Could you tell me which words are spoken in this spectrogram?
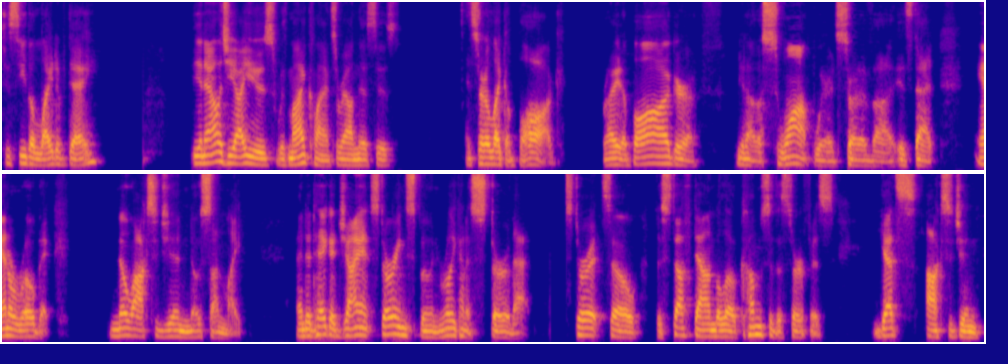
to see the light of day the analogy I use with my clients around this is it's sort of like a bog, right? A bog or you know a swamp where it's sort of uh, it's that anaerobic, no oxygen, no sunlight, and to take a giant stirring spoon and really kind of stir that, stir it so the stuff down below comes to the surface, gets oxygen,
